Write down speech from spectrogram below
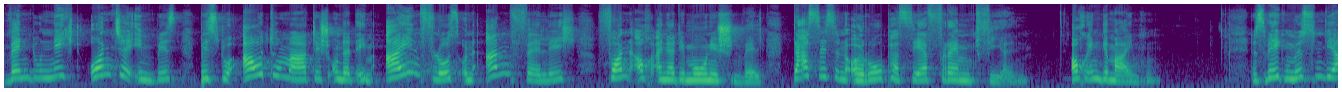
wenn du nicht unter ihm bist, bist du automatisch unter dem Einfluss und anfällig von auch einer dämonischen Welt. Das ist in Europa sehr fremd vielen, auch in Gemeinden. Deswegen müssen wir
